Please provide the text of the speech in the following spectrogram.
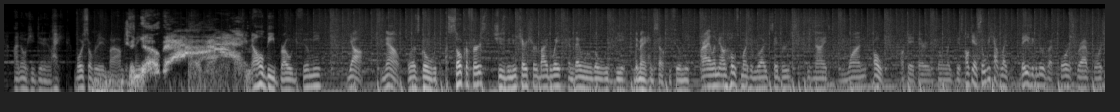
I know he didn't like voice over it, but I'm just saying. Kenobi, bro. You feel me? Yeah. Now, let's go with Ahsoka first. She's the new character, by the way, and then we'll go with the the man himself. You feel me? All right, let me unhost my lightsabers. Ignite one. Oh, okay, there is going like this. Okay, so we have like basic abilities like force grab, force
